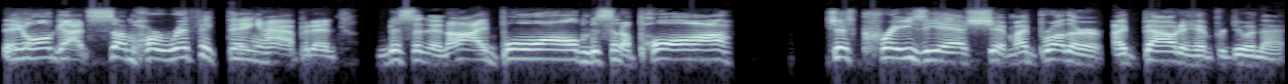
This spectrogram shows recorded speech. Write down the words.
They all got some horrific thing happening. Missing an eyeball, missing a paw, just crazy ass shit. My brother, I bow to him for doing that.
